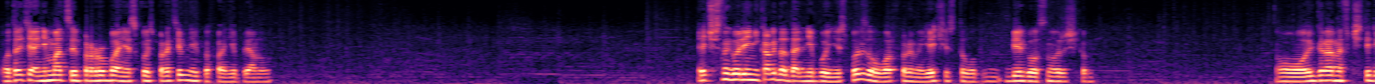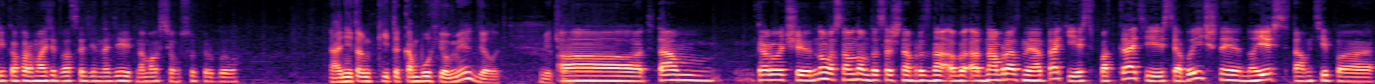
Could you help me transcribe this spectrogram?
Вот эти анимации прорубания сквозь противников, они прям... Я, честно говоря, никогда дальний бой не использовал в Warframe, я чисто вот бегал с ножичком. О, игра на в 4К формате 21 на 9 на максимум супер было. Они там какие-то камбухи умеют делать? Мечом? А, там, короче, ну, в основном достаточно однообразные атаки. Есть в подкате, есть обычные, но есть там типа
